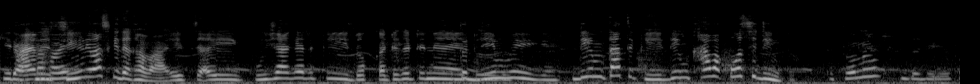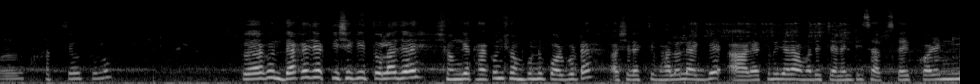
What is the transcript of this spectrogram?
কি রান্না হয়? চিংড়ি মাছ কি দেখাবা? এই পুঁই শাকের কি ডোক কাটে কেটে নে তো ডিম হয়ে গিয়ে। ডিম তাতে কি? ডিম খাওয়া কষি ডিম তো। তোলো যদি তোলো। তো এখন দেখা যাক কিসে কি তোলা যায়। সঙ্গে থাকুন সম্পূর্ণ পর্বটা। আশা রাখছি ভালো লাগবে। আর এখনও যারা আমাদের চ্যানেলটি সাবস্ক্রাইব করেননি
